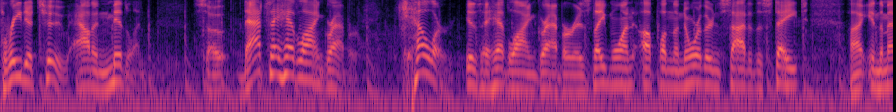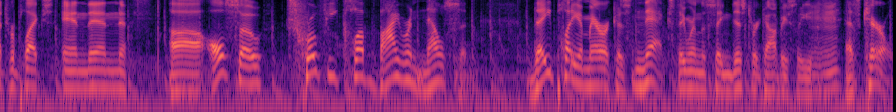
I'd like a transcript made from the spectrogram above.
three to two out in Midland. So that's a headline grabber. Keller is a headline grabber as they won up on the northern side of the state uh, in the Metroplex. And then uh, also Trophy Club Byron Nelson. They play America's next. They were in the same district, obviously, mm-hmm. as Carroll.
